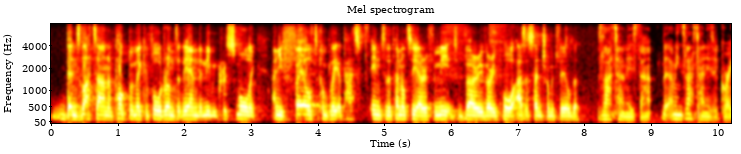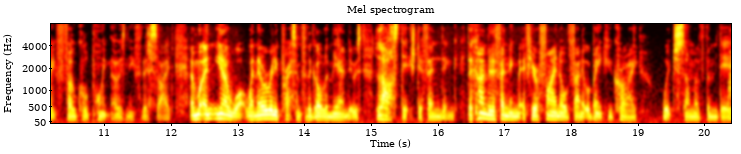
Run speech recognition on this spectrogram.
then Zlatan and Pogba making forward runs at the end, and even Chris Smalling, and you fail to complete a pass into the penalty area. For me, it's very, very poor as a central midfielder. Zlatan is that. But I mean, Zlatan is a great focal point, though, isn't he, for this side? And, and you know what? When they were really pressing for the goal in the end, it was last ditch defending. The kind of defending that if you're a Feyenoord fan, it would make you cry, which some of them did.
